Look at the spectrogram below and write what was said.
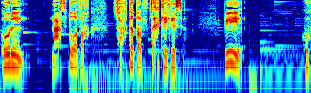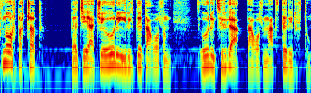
өөрийн наагцдуу болох цогтод бол загтлилгээс би хөхнөөрт очоод байж яа чи өөрийн иргэдээ дагуулan өөрийн цэргээ дагуулan над дээр ирэхтэн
